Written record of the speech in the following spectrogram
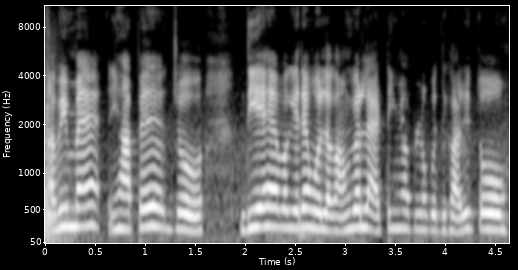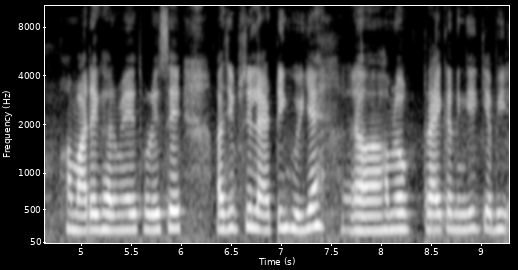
अभी मैं यहाँ पे जो दिए है वगैरह वो लगाऊँगी और लाइटिंग में आप लोगों को दिखा रही हूँ। तो हमारे घर में थोड़े से अजीब सी लाइटिंग हुई है। आ, हम लोग ट्राई करेंगे कि अभी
